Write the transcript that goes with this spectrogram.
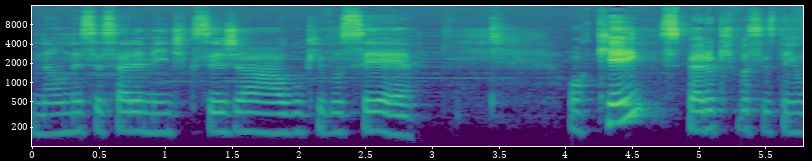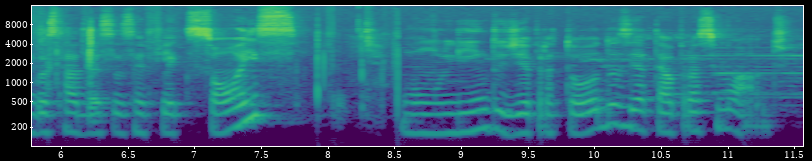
Não necessariamente que seja algo que você é. Ok? Espero que vocês tenham gostado dessas reflexões Um lindo dia para todos e até o próximo áudio.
